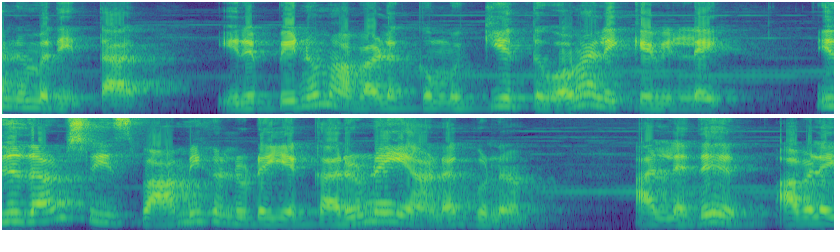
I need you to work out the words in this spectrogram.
அனுமதித்தார். இருப்பினும் அவளுக்கு முக்கியத்துவம் அளிக்கவில்லை. இதுதான் ஸ்ரீ சுவாமிகளுடைய கருணையான குணம். அல்லது அவளை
